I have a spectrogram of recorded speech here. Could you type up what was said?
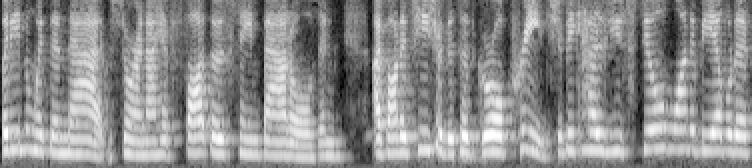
But even within that, Soorin, I have fought those same battles. And I bought a t-shirt that says girl preach because you still want to be able to,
